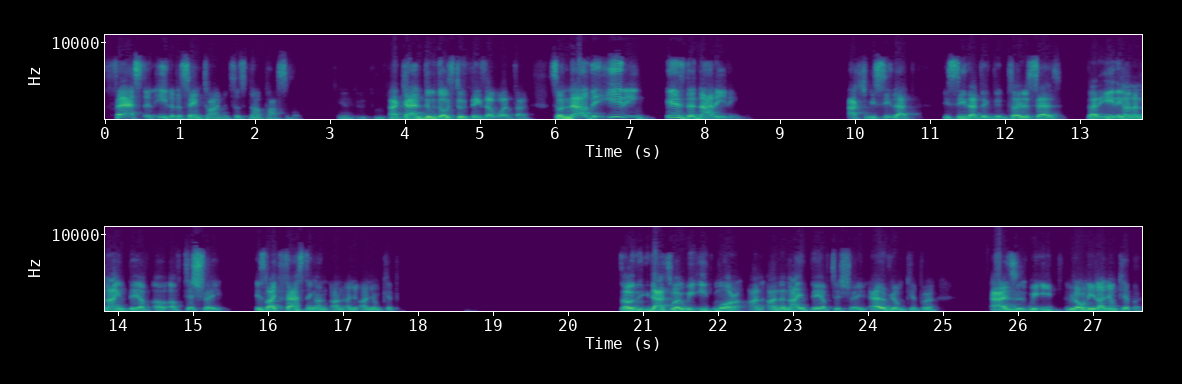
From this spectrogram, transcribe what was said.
fast and eat at the same time. It's just not possible. I can't do those two things at one time. So now the eating is the not eating. Actually, we see that. You see that the, the Torah says that eating on the ninth day of, of, of Tishrei is like fasting on, on, on Yom Kippur. So that's why we eat more on, on the ninth day of Tishrei, out of Yom Kippur, as we eat, we don't eat on Yom Kippur.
